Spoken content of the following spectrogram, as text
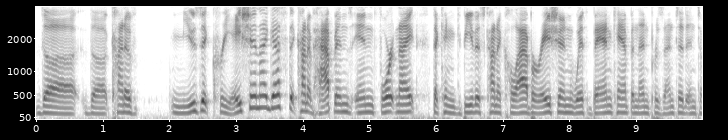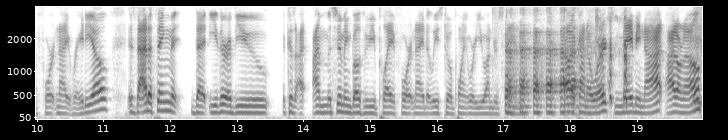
the the kind of music creation, I guess, that kind of happens in Fortnite that can be this kind of collaboration with Bandcamp and then presented into Fortnite radio. Is that a thing that that either of you because I, I'm assuming both of you play Fortnite at least to a point where you understand how it kind of works. Maybe not. I don't know.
